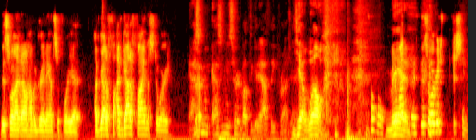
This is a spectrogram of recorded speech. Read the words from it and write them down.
This one I don't have a great answer for yet. I've got to I've got to find the story. Ask me, ask me sort about the Good Athlete Project. Yeah, well, Man. There's this organization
